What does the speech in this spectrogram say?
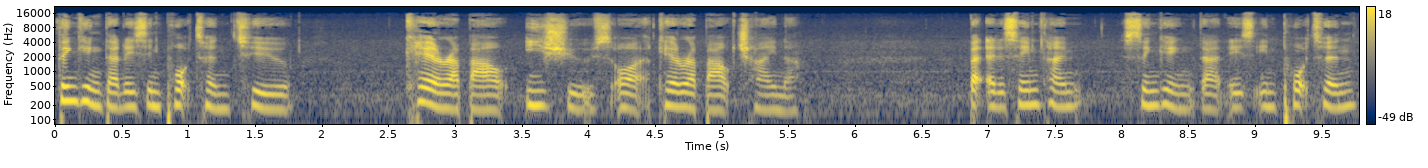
thinking that it's important to care about issues or care about China. But at the same time, thinking that it's important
